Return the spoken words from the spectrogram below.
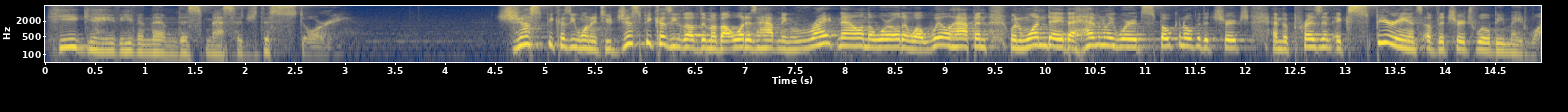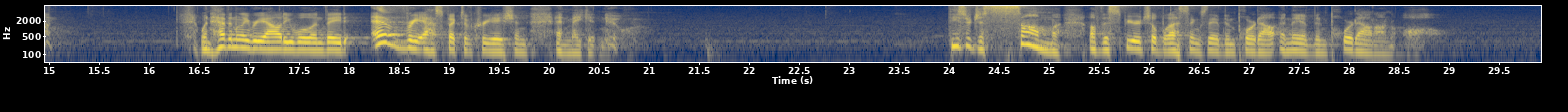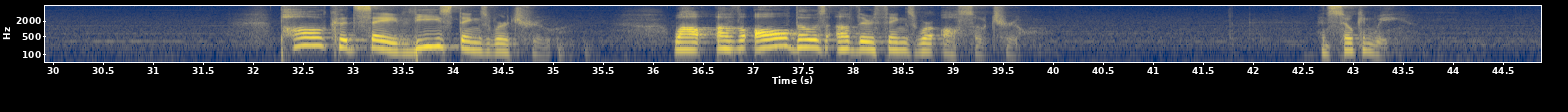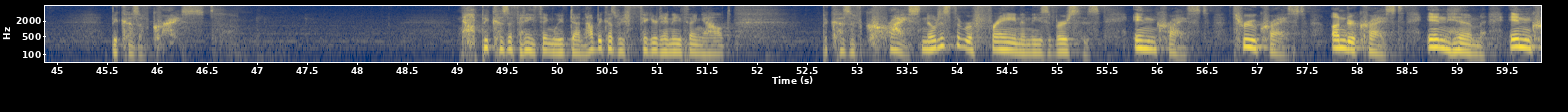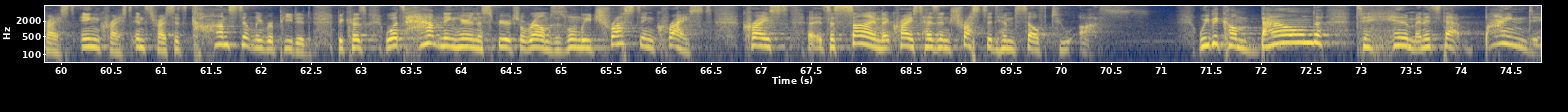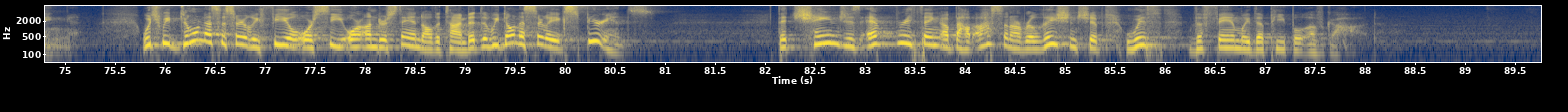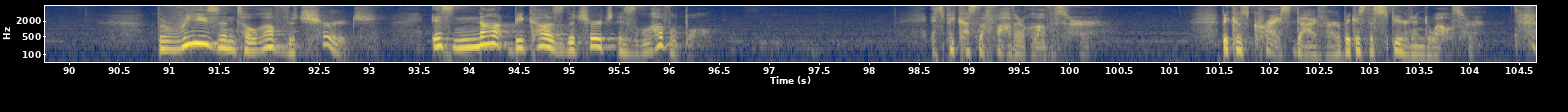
He gave even them this message, this story. Just because he wanted to, just because he loved them about what is happening right now in the world and what will happen when one day the heavenly words spoken over the church and the present experience of the church will be made one. When heavenly reality will invade every aspect of creation and make it new. These are just some of the spiritual blessings they have been poured out, and they have been poured out on all. Paul could say these things were true, while of all those other things were also true. And so can we, because of Christ. Not because of anything we've done, not because we figured anything out, because of Christ. Notice the refrain in these verses in Christ, through Christ, under Christ, in Him, in Christ, in Christ, in Christ. It's constantly repeated because what's happening here in the spiritual realms is when we trust in Christ, Christ, uh, it's a sign that Christ has entrusted Himself to us. We become bound to Him, and it's that binding. Which we don't necessarily feel or see or understand all the time, that we don't necessarily experience that changes everything about us and our relationship with the family, the people of God. The reason to love the church is not because the church is lovable, it's because the Father loves her, because Christ died for her, because the Spirit indwells her.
